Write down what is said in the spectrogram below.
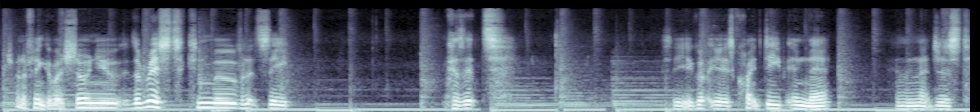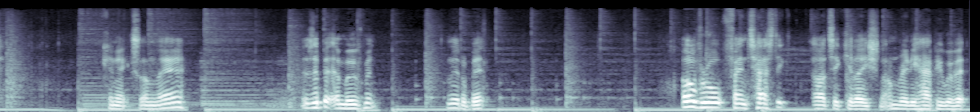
I'm trying to think about showing you. The wrist can move, let's see. Because it's... See, you've got, it's quite deep in there. And then that just connects on there. There's a bit of movement. A little bit. Overall, fantastic articulation. I'm really happy with it.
